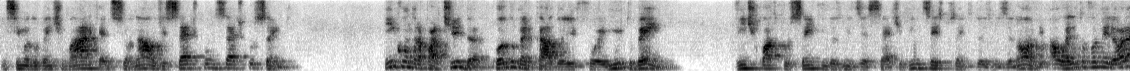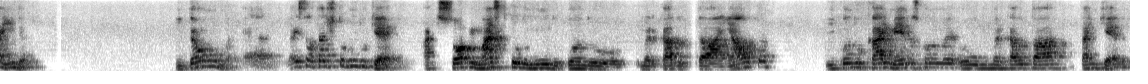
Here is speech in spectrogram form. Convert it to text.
em cima do benchmark adicional de 7,7%. Em contrapartida, quando o mercado ele foi muito bem, 24% em 2017 e 26% em 2019, a Wellington foi melhor ainda. Então, é a estratégia que todo mundo quer. A que sobe mais que todo mundo quando o mercado está em alta e quando cai menos quando o mercado está tá em queda.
